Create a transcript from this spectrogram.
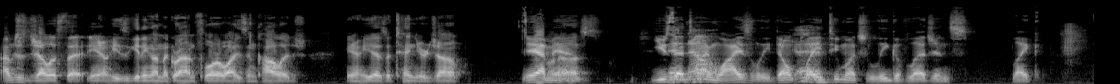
I'm just jealous that, you know, he's getting on the ground floor while he's in college. You know, he has a 10 year jump yeah, man. us. Use And that now- time wisely. Don't Yeah. play too much League of Legends. Like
